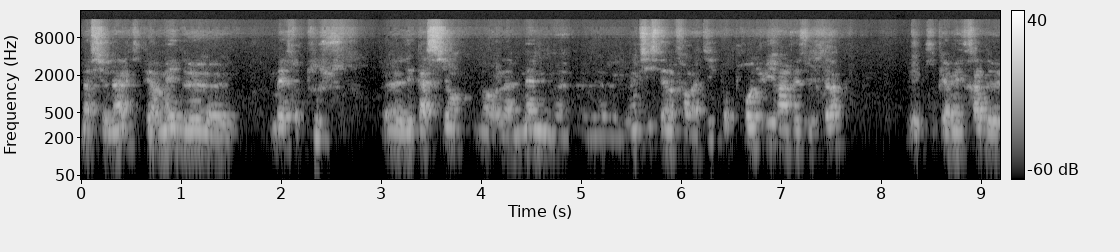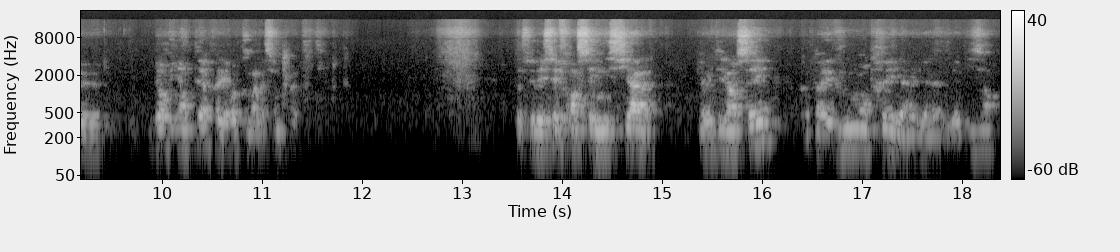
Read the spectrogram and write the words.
national, qui permet de euh, mettre tous euh, les patients dans le même système informatique pour produire un résultat et qui permettra d'orienter après les recommandations de pratique. C'est l'essai français initial qui avait été lancé, quand on avait voulu montrer il y a, il 10 ans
